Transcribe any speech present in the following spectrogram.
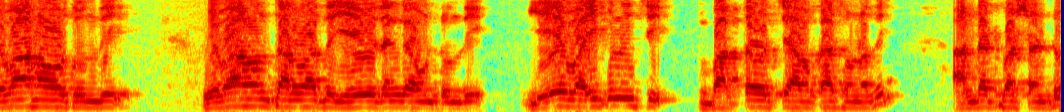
వివాహం అవుతుంది వివాహం తర్వాత ఏ విధంగా ఉంటుంది ఏ వైపు నుంచి భర్త వచ్చే అవకాశం ఉన్నది హండ్రెడ్ పర్సెంట్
